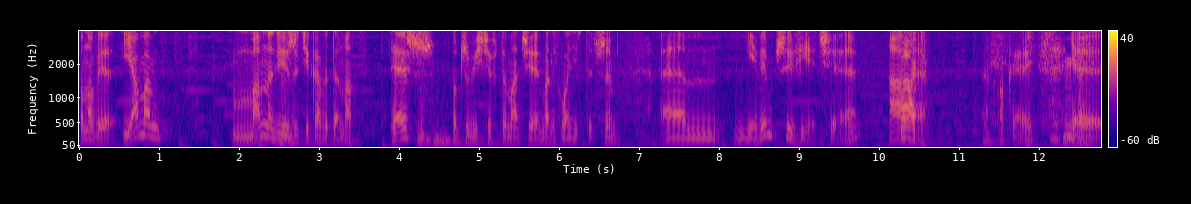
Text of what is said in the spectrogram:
Panowie, ja mam mam nadzieję, że ciekawy temat. Też oczywiście w temacie marihuanistycznym. Em, nie wiem, czy wiecie, ale... Tak. Okej. Nie. E,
